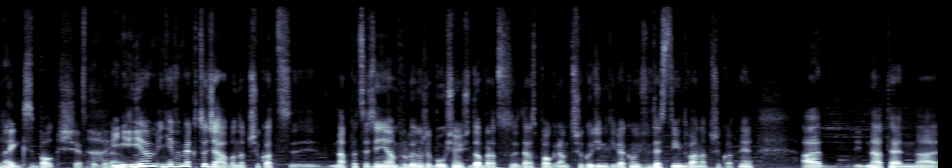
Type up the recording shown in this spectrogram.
Na Xboxie pograłem. I nie, nie, wiem, nie wiem jak to działa, bo na przykład y, na PC nie mam problemu, żeby usiąść, dobra, to sobie teraz pogram 3 godzinki w jakąś w Destiny 2 na przykład, nie? A na ten, na,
